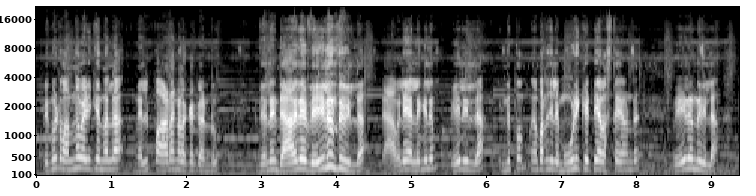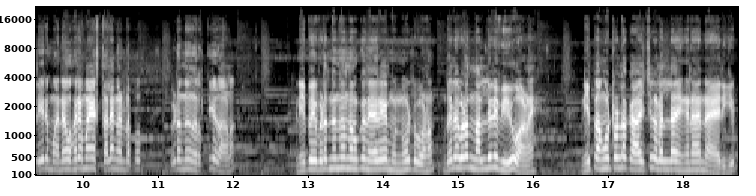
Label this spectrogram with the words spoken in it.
അപ്പോൾ ഇങ്ങോട്ട് വന്ന വഴിക്ക് നല്ല നെൽപ്പാടങ്ങളൊക്കെ കണ്ടു. ഇതെല്ലാം രാവിലെ വെയിലൊന്നുമില്ല. രാവിലെ അല്ലെങ്കിലും വെയിലില്ല. ഇന്നിപ്പം ഞാൻ പറഞ്ഞില്ലേ മൂടിക്കെട്ടിയ അവസ്ഥയുണ്ട് വെയിലൊന്നുമില്ല. അപ്പോൾ ഒരു മനോഹരമായ സ്ഥലം കണ്ടപ്പം ഇവിടെ നിന്ന് നിർത്തിയതാണ്. ഇനിയിപ്പോൾ ഇവിടെ നിന്ന് നമുക്ക് നേരെ മുന്നോട്ട് പോകണം എന്തായാലും ഇവിടെ നല്ലൊരു വ്യൂ ആണേ. ഇനിയിപ്പോൾ അങ്ങോട്ടുള്ള കാഴ്ചകളെല്ലാം ഇങ്ങനെ തന്നെ ആയിരിക്കും.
